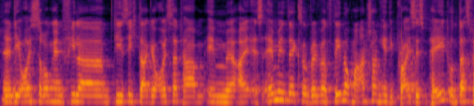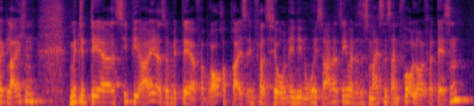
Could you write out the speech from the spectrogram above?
äh, die Äußerungen vieler, die sich da geäußert haben im ISM-Index und wenn wir uns den nochmal anschauen, hier die Prices Paid und das vergleichen mit der CPI, also mit der Verbraucherpreisinflation in den USA, da sehen wir, das ist meistens ein Vorläufer dessen.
